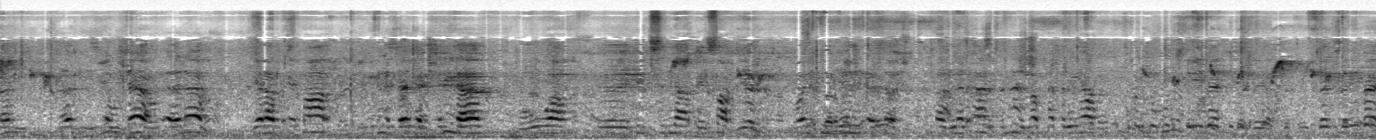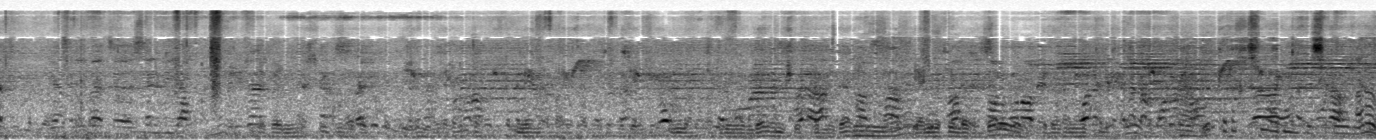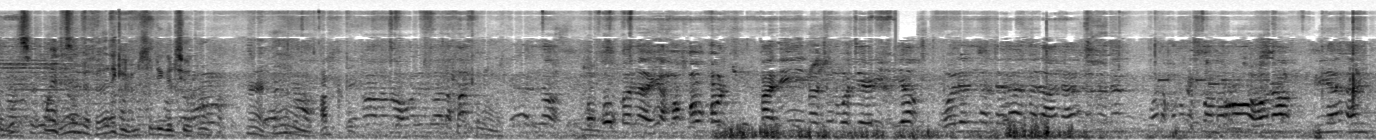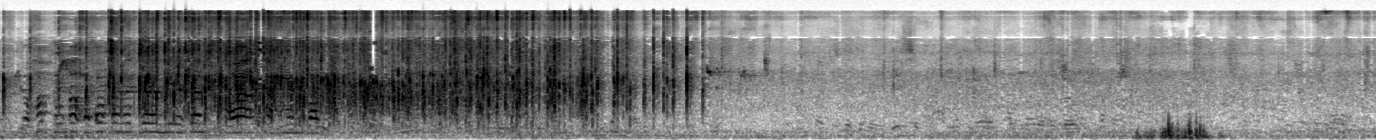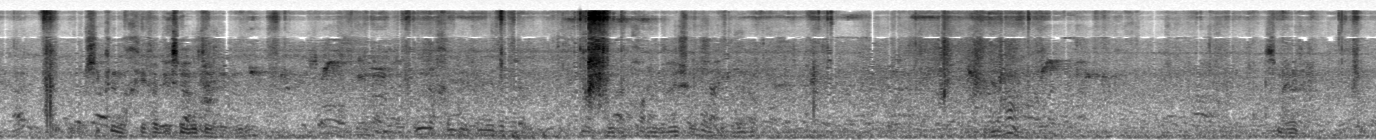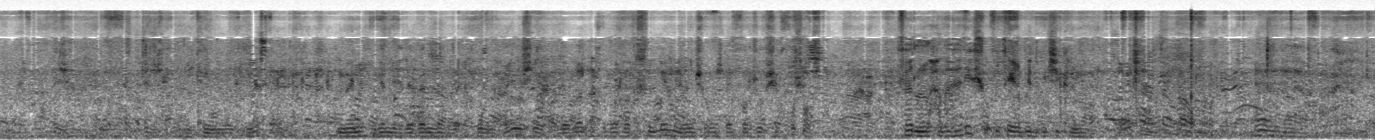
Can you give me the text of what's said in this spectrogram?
هذه الاوجاع والالام ديال هذا الاطار يجلس هذا 20 عام وهو كيتسنى الايصال ديالو ولكن للاسف إحنا الان في اللجنه التقنيه وكنشوفوا تسريبات تسريبات سلبيه حقوقنا هي حقوق قديمة وتاريخية ولن نتنازل عنها أبدا مستمرون هنا إلى أن نحقق حقوقنا كاملة ونحن نظل شي كلمه خفيفه باسم دابا اسمعني المناخ قال لي دابا لا الاخوان عايشين دابا الاخبار تخليهم ما نشوفوش يخرجوا بشي خطوط في هذه اللحظه هذه شوف انت بغيت تقول شي كلمه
